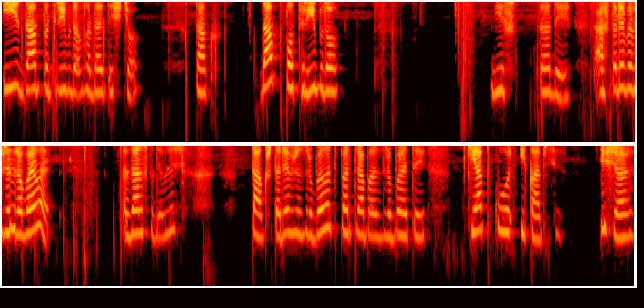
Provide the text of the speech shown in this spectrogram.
І нам потрібно вгадайте що. Так, нам потрібно ні штани. А штани ми вже зробили? Зараз подивлюсь. Так, штани вже зробили. Тепер треба зробити кепку і капці. І все.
